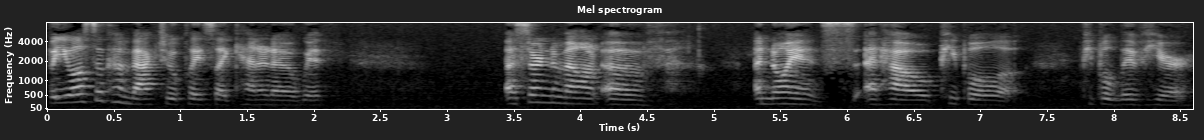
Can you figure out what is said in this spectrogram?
But you also come back to a place like Canada with a certain amount of annoyance at how people people live here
